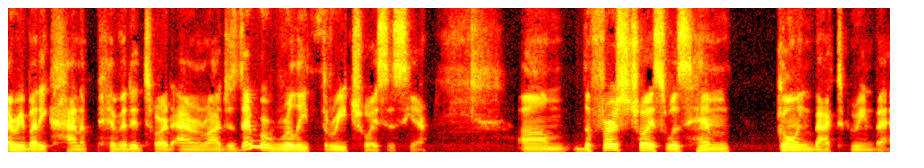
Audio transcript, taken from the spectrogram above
everybody kind of pivoted toward Aaron Rodgers. There were really three choices here. Um, the first choice was him going back to Green Bay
